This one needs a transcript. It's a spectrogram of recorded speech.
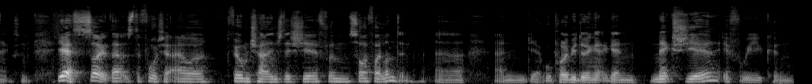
excellent. Yes, so that was the 48 hour film challenge this year from Sci Fi London. Uh, and yeah, we'll probably be doing it again next year if we can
